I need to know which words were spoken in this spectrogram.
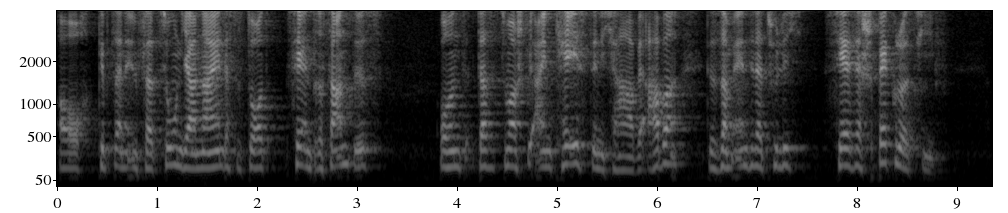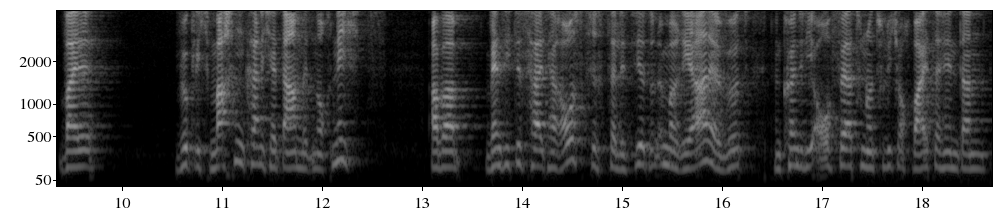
auch gibt es eine Inflation? Ja, nein, dass es dort sehr interessant ist. Und das ist zum Beispiel ein Case, den ich habe. Aber das ist am Ende natürlich sehr, sehr spekulativ, weil wirklich machen kann ich ja damit noch nichts. Aber wenn sich das halt herauskristallisiert und immer realer wird, dann könnte die Aufwertung natürlich auch weiterhin dann,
